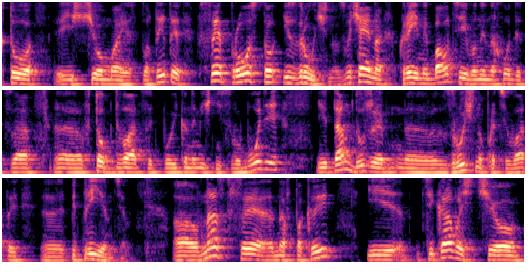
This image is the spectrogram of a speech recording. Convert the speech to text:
хто і що має сплатити. Все просто і зручно. Звичайно, країни Балтії вони знаходяться е, в топ 20 по економічній свободі. І там дуже е, зручно працювати е, підприємцям. А в нас все навпаки. І цікаво, що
